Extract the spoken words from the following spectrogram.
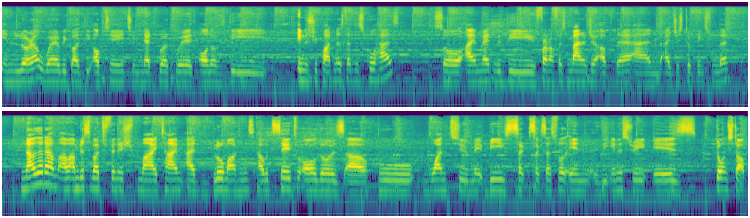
in Leura, where we got the opportunity to network with all of the industry partners that the school has. So I met with the front office manager up there and I just took things from there. Now that I'm, I'm just about to finish my time at Blue Mountains, I would say to all those uh, who want to be su successful in the industry is don't stop.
